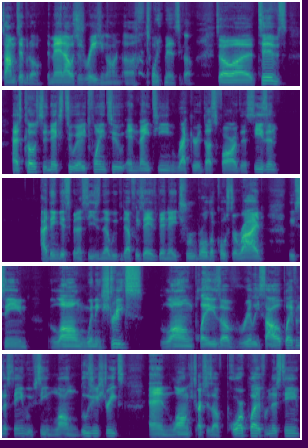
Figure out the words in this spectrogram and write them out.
Tom Thibodeau, the man I was just raging on uh, 20 minutes ago. So uh, Thibs has coached the Knicks to a 22 and 19 record thus far this season. I think it's been a season that we could definitely say has been a true roller coaster ride. We've seen long winning streaks, long plays of really solid play from this team. We've seen long losing streaks and long stretches of poor play from this team,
